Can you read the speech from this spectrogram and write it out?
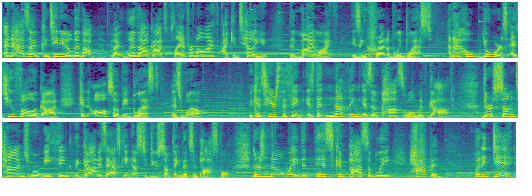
And as I've continued to live out, my, live out God's plan for my life, I can tell you that my life is incredibly blessed. And I hope yours, as you follow God, can also be blessed as well. Because here's the thing is that nothing is impossible with God. There are some times where we think that God is asking us to do something that's impossible. There's no way that this could possibly happen, but it did.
